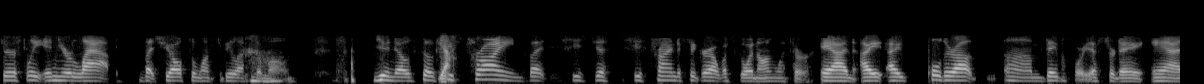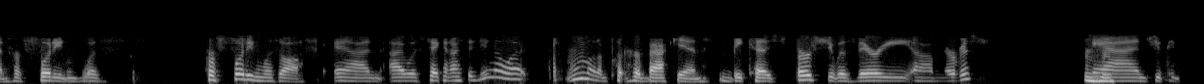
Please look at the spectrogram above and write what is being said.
seriously in your lap, but she also wants to be left alone. You know, so yeah. she's trying, but she's just she's trying to figure out what's going on with her. And I I pulled her out um day before yesterday and her footing was her footing was off and I was taking I said, "You know what? I'm going to put her back in because first she was very um nervous mm-hmm. and you could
